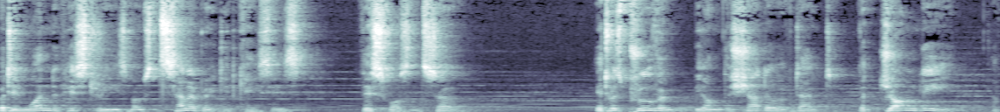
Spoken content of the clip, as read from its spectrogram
but in one of history's most celebrated cases, this wasn't so. It was proven beyond the shadow of doubt that John Lee of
